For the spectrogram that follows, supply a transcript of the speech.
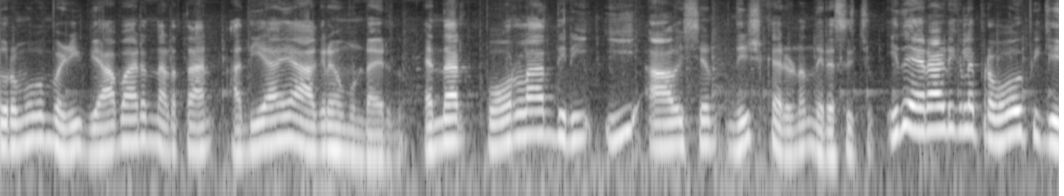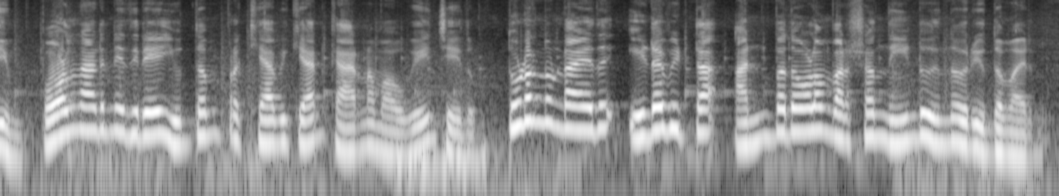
തുറമുഖം വഴി വ്യാപാരം നടത്താൻ അതിയായ ആഗ്രഹമുണ്ടായിരുന്നു. എന്നാൽ പോർളാന്തിരി ഈ ആവശ്യം നിഷ്കരുണം നിരസിച്ചു. ഇത് ഏറാടികളെ പ്രകോപിപ്പിക്കുകയും പോളനാടിനെതിരെ യുദ്ധം പ്രഖ്യാപിക്കാൻ കാരണമാവുകയും ചെയ്തു. തുടർന്നുണ്ടായത് ഇടവിട്ട അൻപതോളം വർഷം നീണ്ടു നിന്ന ഒരു യുദ്ധമായിരുന്നു.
